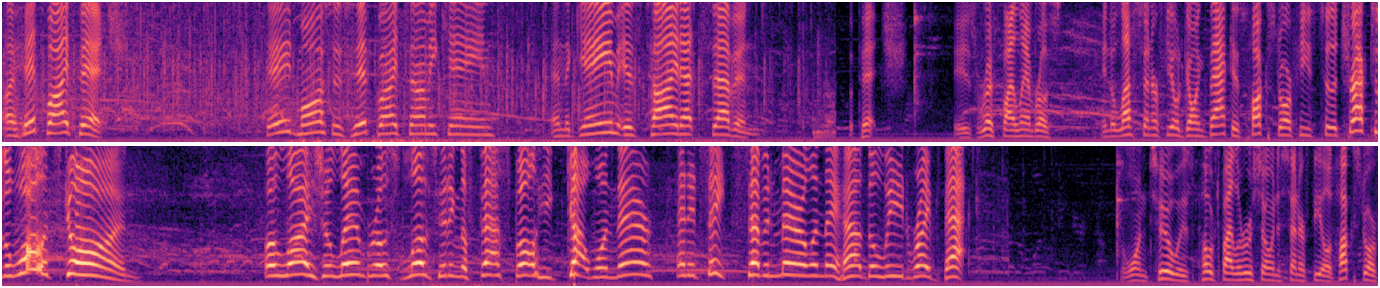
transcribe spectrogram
a hit by pitch. Cade Moss is hit by Tommy Kane, and the game is tied at seven. The pitch is ripped by Lambros into left center field. Going back is Huckstorf. He's to the track, to the wall. It's gone. Elijah Lambros loves hitting the fastball. He got one there, and it's 8 7 Maryland. They have the lead right back. The 1 2 is poked by Lorusso into center field. Huckstorf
